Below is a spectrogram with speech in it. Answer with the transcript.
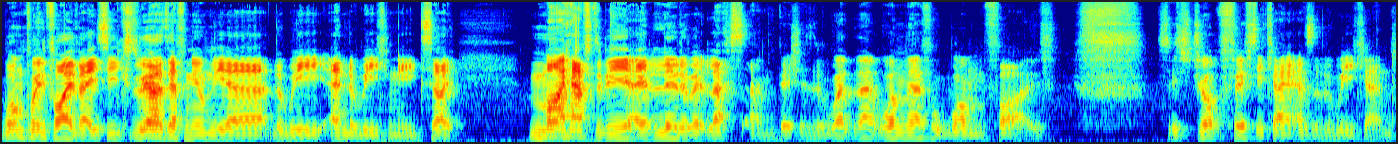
1.580, because we are definitely on the uh, the we end of weekend league. So might have to be a little bit less ambitious. That one there for 1-5. So he's dropped 50k as of the weekend.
